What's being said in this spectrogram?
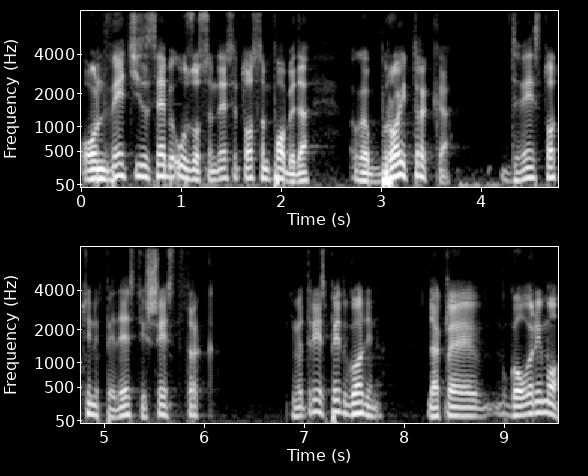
on već iza sebe uz 88 pobjeda, broj trka, 256 trka. Ima 35 godina. Dakle, govorimo,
